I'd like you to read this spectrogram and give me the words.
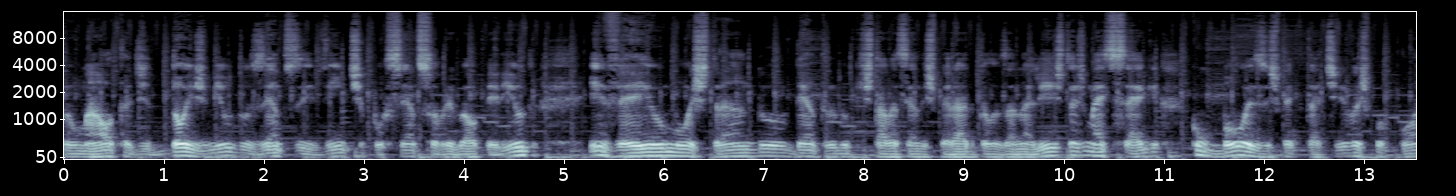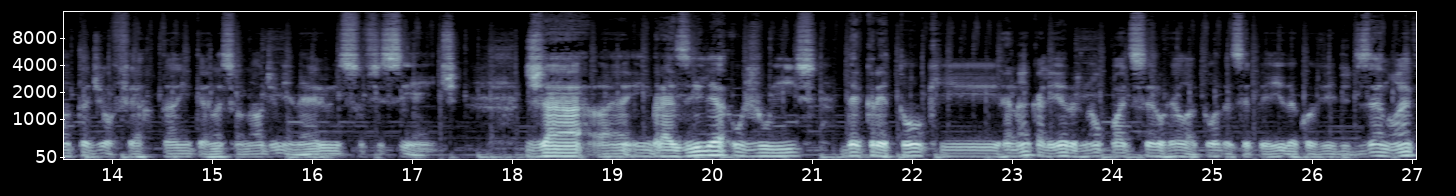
uma alta de 2.220% sobre o igual período, e veio mostrando dentro do que estava sendo esperado pelos analistas, mas segue com boas expectativas por conta de oferta internacional de minério insuficiente. Já eh, em Brasília, o juiz decretou que Renan Calheiros não pode ser o relator da CPI da Covid-19,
